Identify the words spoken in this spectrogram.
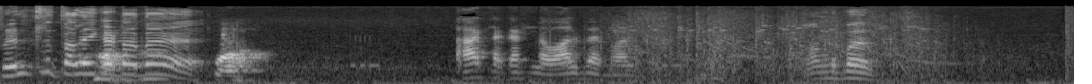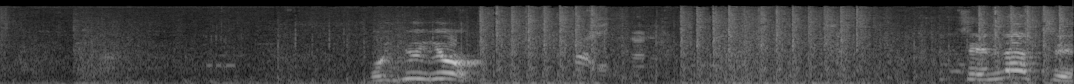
ஃப்ரெண்ட்ல தலை கட்டாத ஆ கட்டல வால் வால் அங்க பார். ஐயோ என்னாச்சு?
